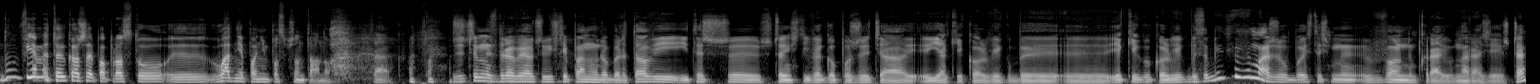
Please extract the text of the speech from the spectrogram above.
No wiemy tylko, że po prostu y, ładnie po nim posprzątano. Tak. Życzymy zdrowia oczywiście panu Robertowi i też y, szczęśliwego pożycia, y, jakiekolwiek by, y, jakiegokolwiek by sobie nie wymarzył, bo jesteśmy w wolnym kraju na razie jeszcze.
